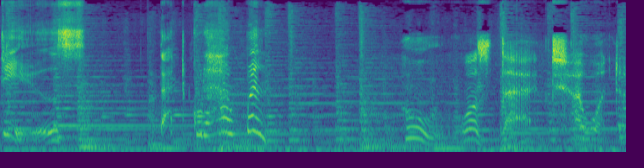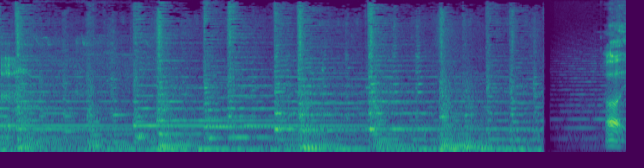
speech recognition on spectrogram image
deuce that could have been. Who was that, I wonder? Hi,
